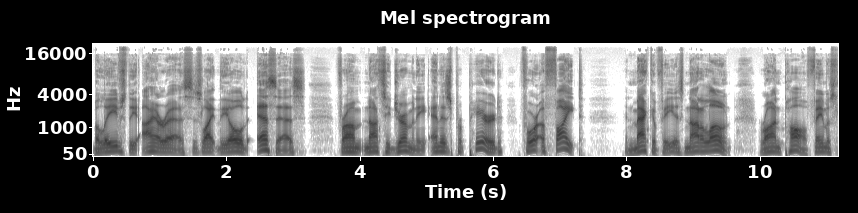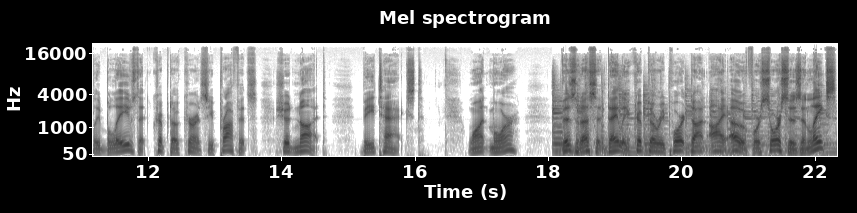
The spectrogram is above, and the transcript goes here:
believes the IRS is like the old SS from Nazi Germany and is prepared for a fight. And McAfee is not alone. Ron Paul famously believes that cryptocurrency profits should not be taxed. Want more? Visit us at dailycryptoreport.io for sources and links.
